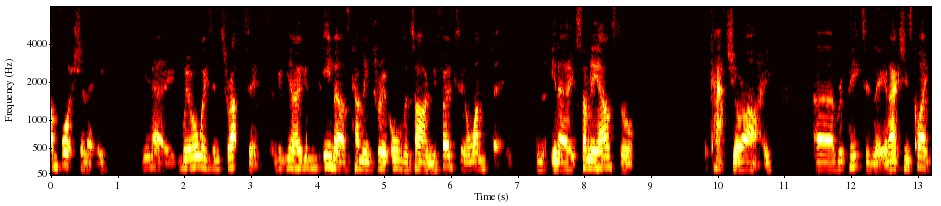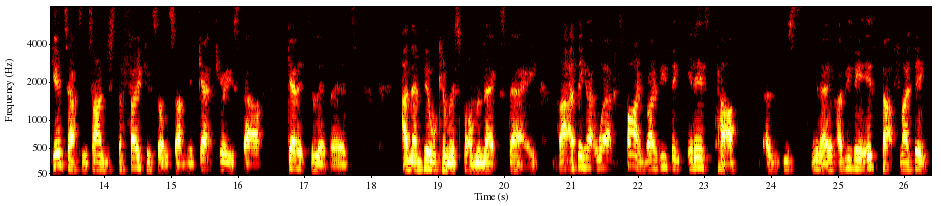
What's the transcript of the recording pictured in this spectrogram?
unfortunately, you know, we're always interrupted. You know, emails coming through all the time. You're focusing on one thing, and you know, something else will catch your eye, uh, repeatedly. And actually, it's quite good to have some time just to focus on something, get through stuff, get it delivered, and then people can respond the next day. I think that works fine, but I do think it is tough. As you know, I do think it is tough, and I think,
